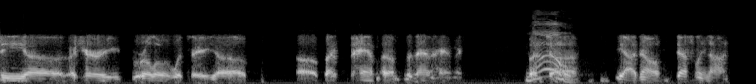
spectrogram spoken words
see uh, a hairy gorilla with a uh, ba- ham, uh, banana hammock. But No. uh, yeah, no, definitely not.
